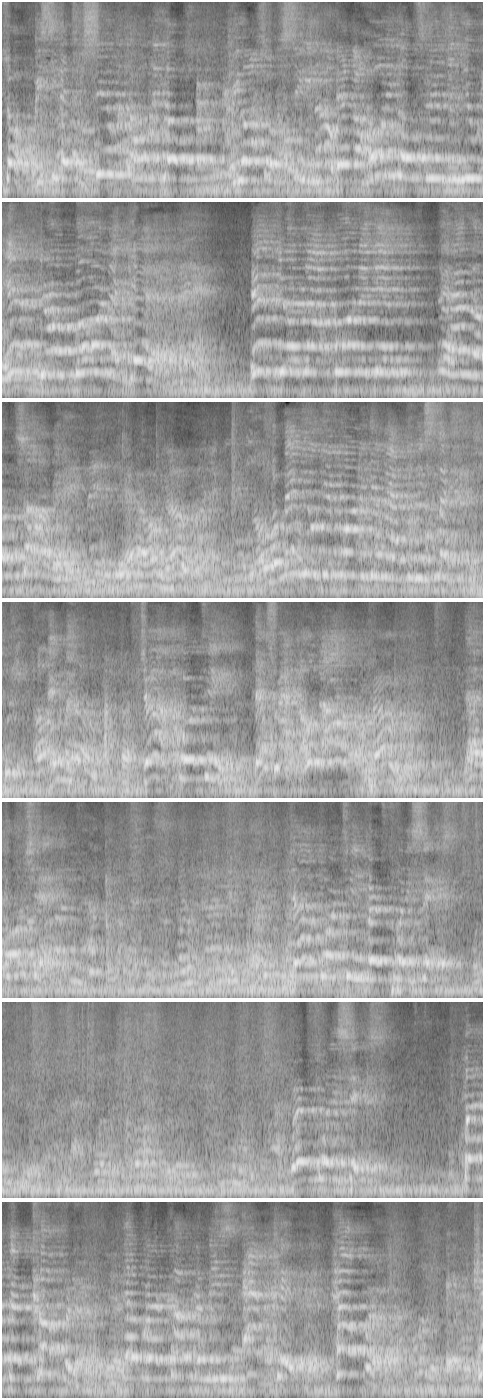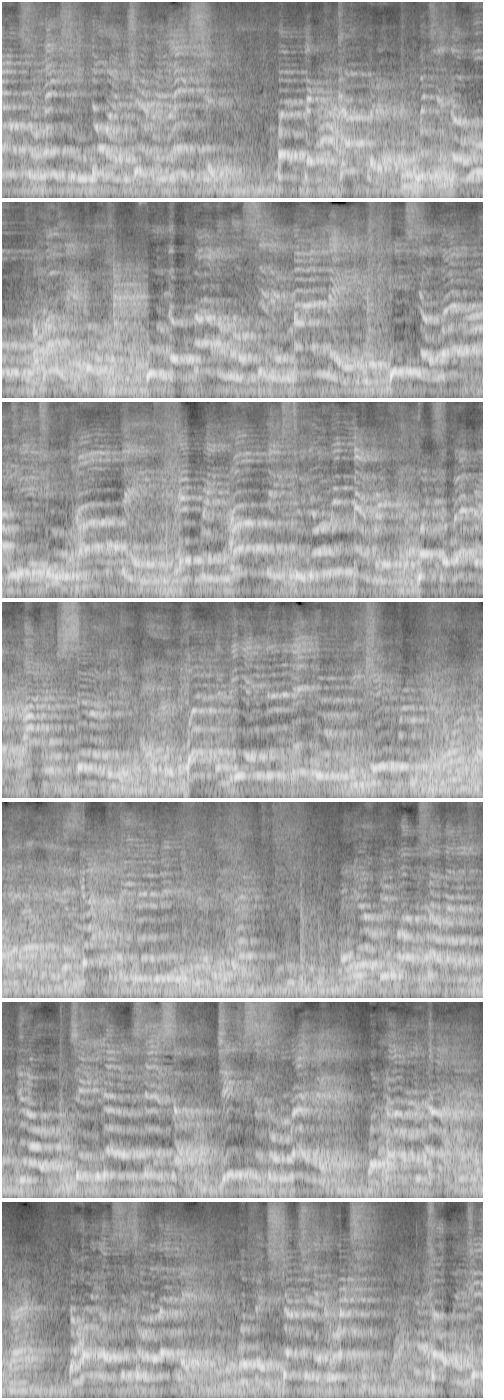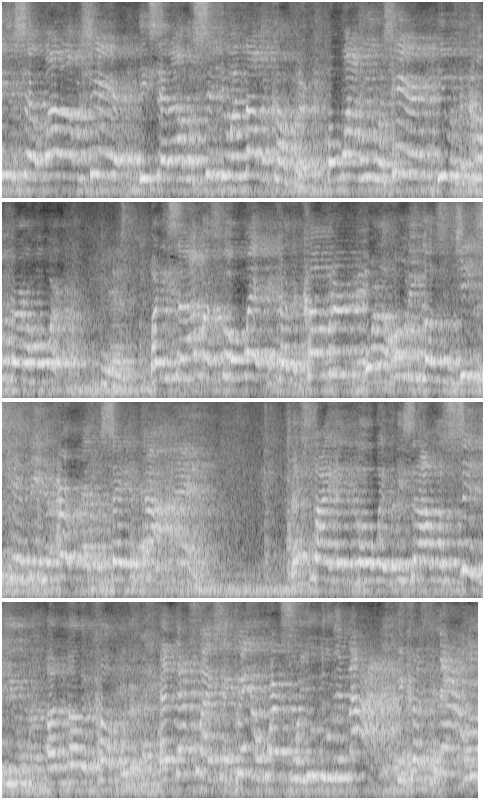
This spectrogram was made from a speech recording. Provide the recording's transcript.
So we see that you're sealed with the Holy Ghost. We also see that the Holy Ghost lives in you if you're born again. If you're not born again, hello, sorry. Yeah, oh no. Or maybe you'll get born again after this message. Amen. John 14. That's right. Oh no. That. John 14, verse 26. Verse 26. But the comforter, that word comforter means advocator, helper, consolation during tribulation. But the comforter, which is the who? Holy Ghost, whom the Father will send in my name, he shall what? Teach you all things and bring all things to your remembrance whatsoever I have said unto you. But if he ain't living in you, he can't bring it. He's got to be living in you. You know, people always talk about this, you know, see, you gotta understand something. Jesus sits on the right hand with power and authority. That's right. The Holy Ghost sits on the left hand with instruction and correction. So when Jesus said, while I was here, he said, I will send you another comforter. But while he was here, he was the comforter of the whole world. But he said, I must go away because the comforter or the Holy Ghost and Jesus can't be in the earth at the same time. That's why he had to go away. But he said, I will send you another comforter. And that's why he said, greater works will you do than I. Because now he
